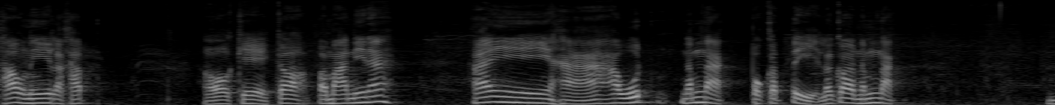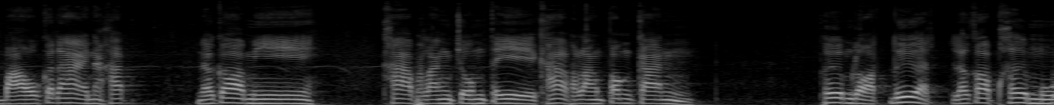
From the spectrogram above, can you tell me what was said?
เท่านี้แหละครับ โอเค ก็ประมาณนี้นะ ให้หาอาวุธน้ำหนักปกติแล้วก็น้ำหนักเบาก็ได้นะครับ แล้วก็มีค่าพลังโจมตี ค่าพลังป้องกัน พิ่มหลอดเลือด แล้วก็เพิ่มมู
